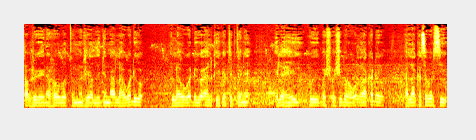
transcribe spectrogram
qabrigayna rawdatu min riyaadiljanna allah uga dhigo allah uga dhigo ahalkay ka tagtane ilaahay kuwii bashbashi baraqol allah ka dhigo allah ka sabar siiyo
